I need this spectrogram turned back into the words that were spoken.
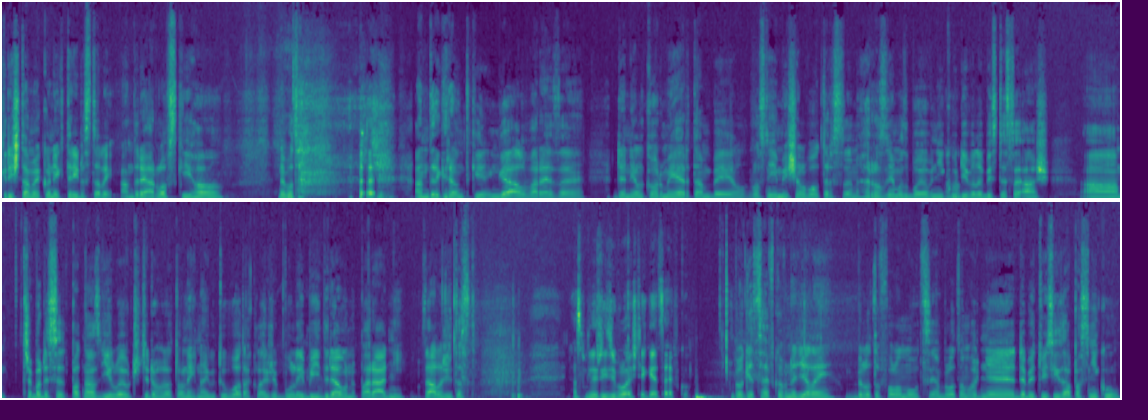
když tam jako někteří dostali Andreje Arlovskýho, nebo ta, Underground Kinga Alvareze, Daniel Cormier tam byl, vlastně i Michel Waterson, hrozně moc bojovníků, Aha. divili byste se až. A třeba 10-15 dílů je určitě dohledatelných na YouTube a takhle, takže Bully Beatdown, parádní záležitost. Já jsem chtěl říct, že bylo ještě GCF. Byl GCF v neděli, bylo to v Olomouci a bylo tam hodně debitujících zápasníků.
